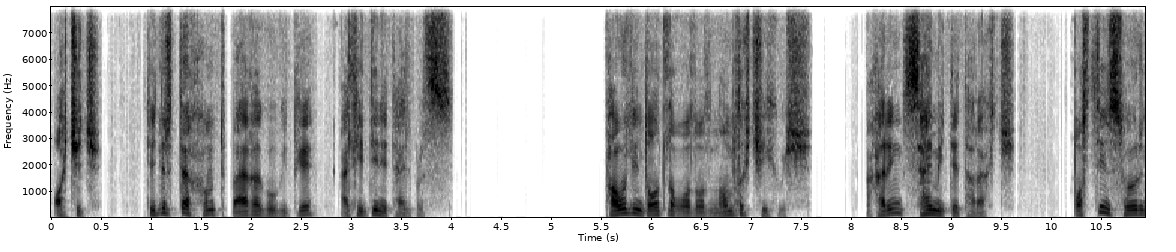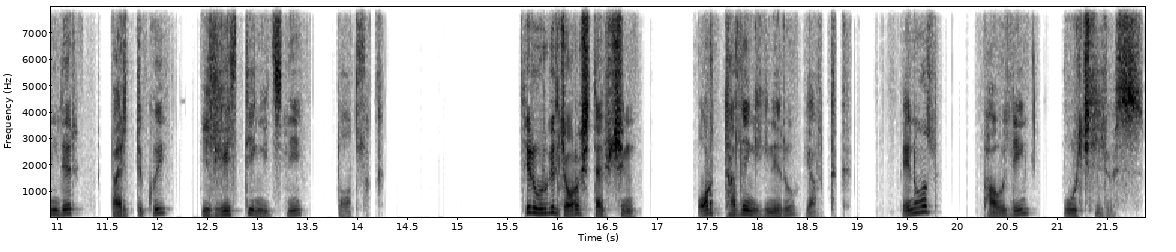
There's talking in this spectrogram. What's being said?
очиж тэднэртэй хамт байгаагүй гэдгээ аль хэдийн тайлбарлсан. Паулийн дуудлага бол номлогч хийх биш. Харин сайн мэдээ тараагч бусдын суурин дээр барьдаггүй илгээлтийн эзний дуудлага. Тэр үргэлж урагш давшин урд талын игнэр рүү явдаг. Энэ бол Паулийн үйлчлэл байсан.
